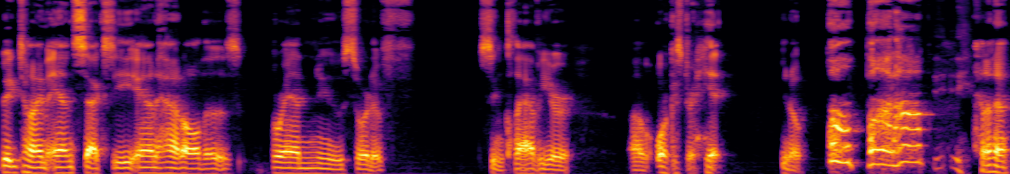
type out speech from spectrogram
big time and sexy, and had all those brand new sort of synclavier um, orchestra hit, you know, bump, bump, bump, kind of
